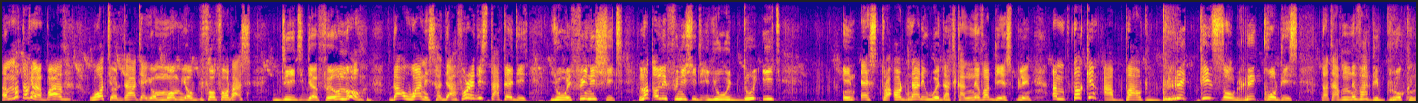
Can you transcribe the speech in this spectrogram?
I'm not talking about what your dad your mom your forefathers did. They fail no. That one is they have already started it. You will finish it. Not only finish it you will do it in extraordinary way that can never be explained. I'm talking about breaking some records that have never been broken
